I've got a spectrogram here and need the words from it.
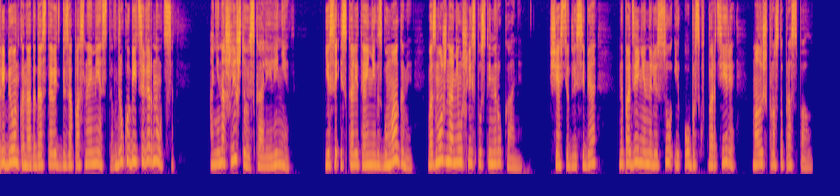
Ребенка надо доставить в безопасное место. Вдруг убийцы вернутся. Они нашли, что искали или нет? Если искали тайник с бумагами, возможно, они ушли с пустыми руками. К счастью для себя, нападение на лесу и обыск в квартире малыш просто проспал.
